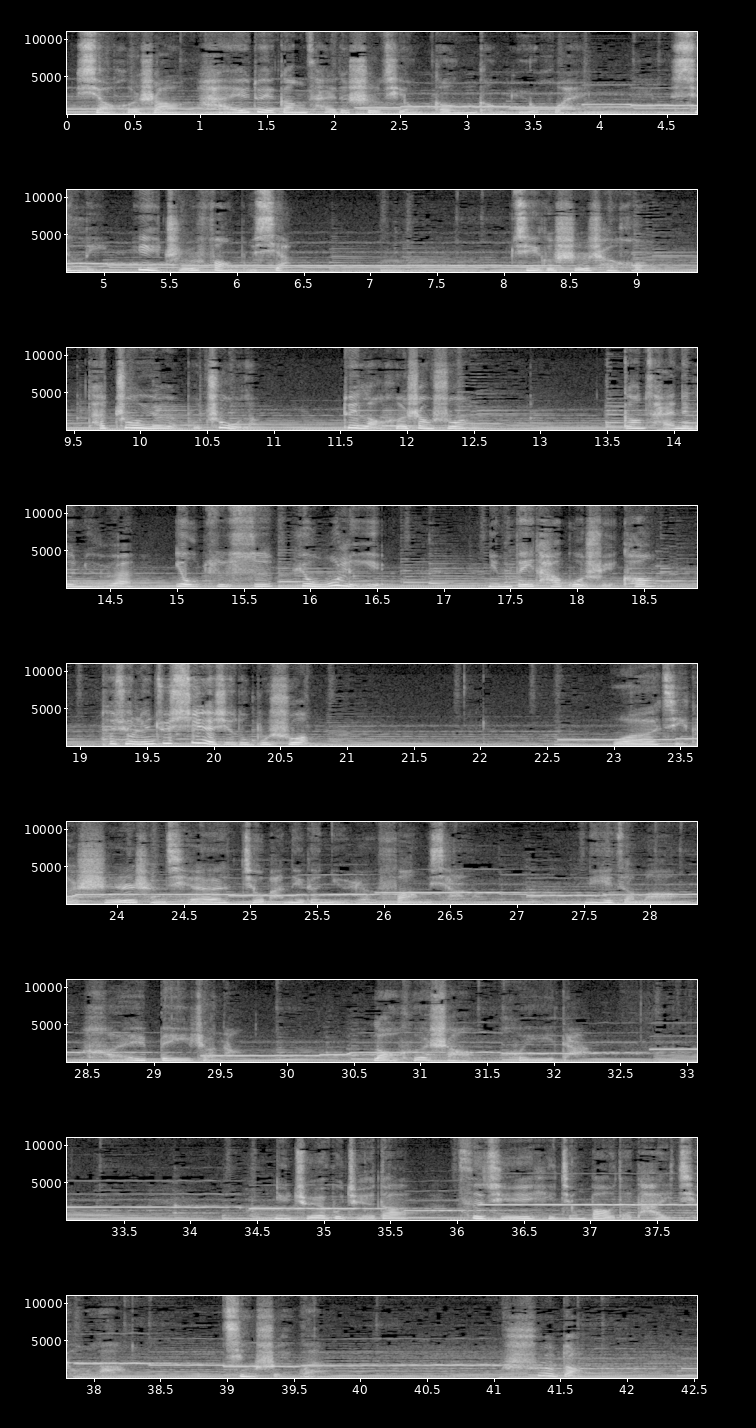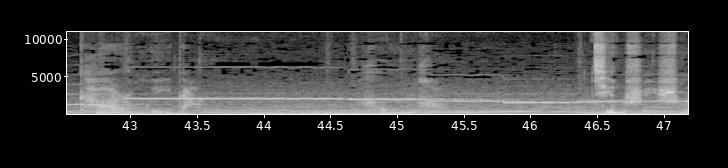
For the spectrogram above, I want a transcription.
小和尚还对刚才的事情耿耿于怀，心里一直放不下。几个时辰后，他终于忍不住了，对老和尚说：“刚才那个女人又自私又无礼，您背她过水坑，她却连句谢谢都不说。我几个时辰前就把那个女人放下了，你怎么还背着呢？”老和尚回答：“你觉不觉得自己已经抱得太久了？”清水问。“是的。”卡尔回答。“很好。”净水说。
